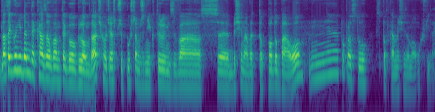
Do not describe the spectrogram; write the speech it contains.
Dlatego nie będę kazał Wam tego oglądać, chociaż przypuszczam, że niektórym z Was by się nawet to podobało. Mm, po prostu spotkamy się za małą chwilę.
